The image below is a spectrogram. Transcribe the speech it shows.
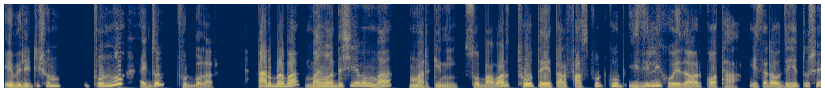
এবিলিটি সম্পন্ন একজন ফুটবলার তার বাবা বাংলাদেশি এবং মা মার্কিনি। সো বাবার থ্রোতে তার ফাস্টফুড খুব ইজিলি হয়ে যাওয়ার কথা। এছাড়াও যেহেতু সে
